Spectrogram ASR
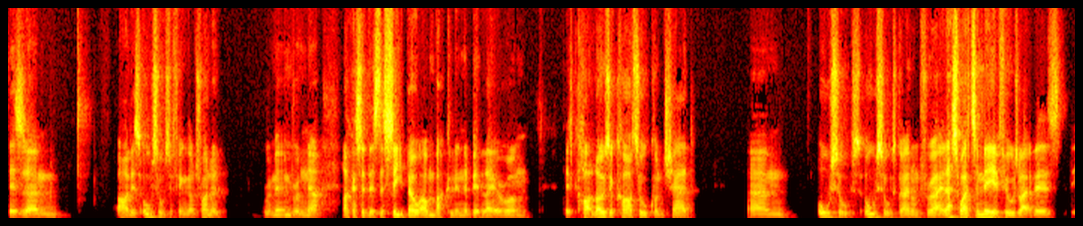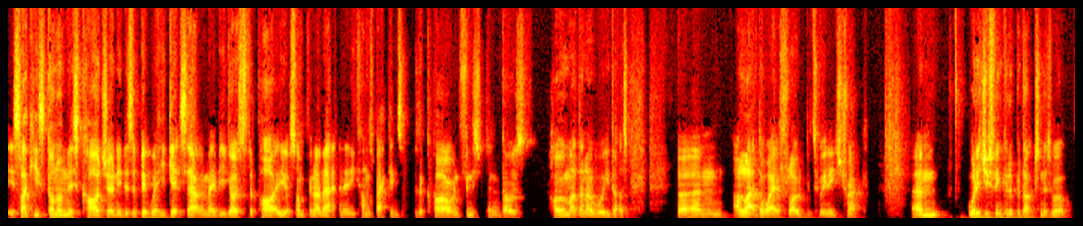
there's um oh there's all sorts of things. I'm trying to remember them now. Like I said, there's the seatbelt unbuckling a bit later on. There's car, loads of car talk on Chad. Um, all sorts, all sorts going on throughout it. That's why to me it feels like there's it's like he's gone on this car journey. There's a bit where he gets out and maybe he goes to the party or something like that, and then he comes back into the car and finishes and goes home. I don't know what he does. But um, I like the way it flowed between each track. Um, what did you think of the production as well?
